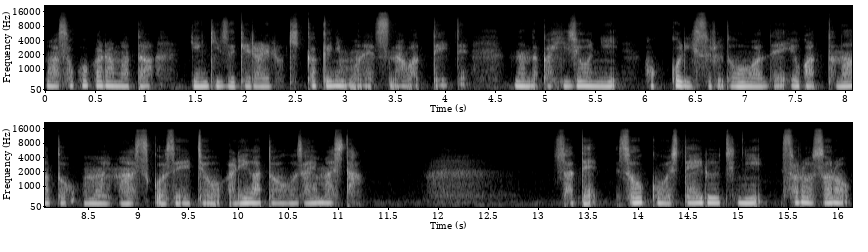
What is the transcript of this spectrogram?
まあ、そこからまた元気づけられるきっかけにもねつながっていてなんだか非常にほっこりする動画で良かったなと思います。ご清聴ありがとうございました。さてそうこうしているうちにそろそろ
